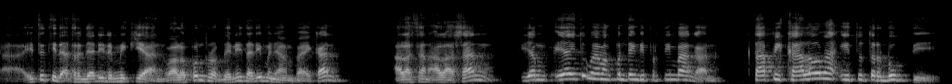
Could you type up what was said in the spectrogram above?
Nah, itu tidak terjadi demikian. Walaupun Prof Denny tadi menyampaikan alasan-alasan ya itu memang penting dipertimbangkan. Tapi kalaulah itu terbukti,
